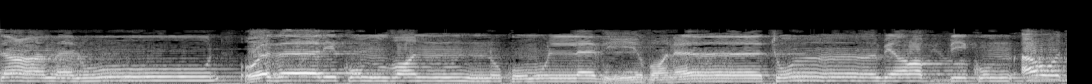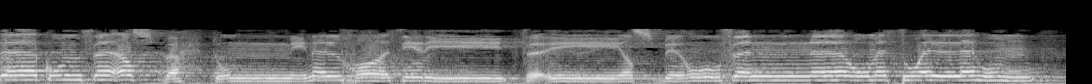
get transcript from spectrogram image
تعملون وذلكم ظنكم الذي ظننتم بربكم أرداكم فأصبحتم من الخاسرين فإن يصبروا فالنار مثوى لهم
